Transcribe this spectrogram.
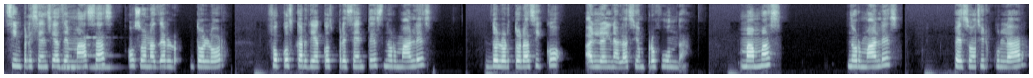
sin presencias de masas o zonas de dolor, focos cardíacos presentes normales, dolor torácico a la inhalación profunda. Mamas normales, pezón circular,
